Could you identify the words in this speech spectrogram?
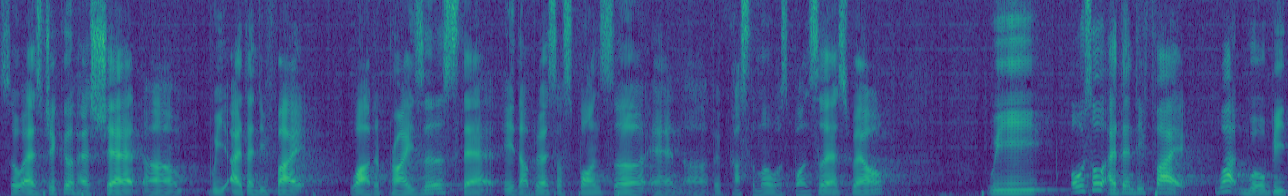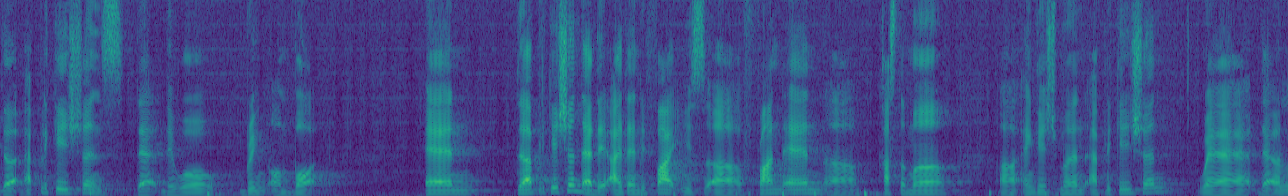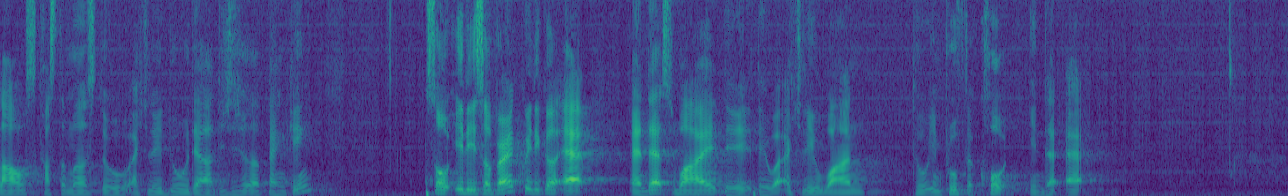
So as Jacob has shared, um, we identified what are the prizes that AWS will sponsor and uh, the customer will sponsor as well. We also identified what will be the applications that they will bring on board. And the application that they identified is a front-end uh, customer uh, engagement application where that allows customers to actually do their digital banking. So it is a very critical app, and that's why they, they will actually want to improve the code in that app.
